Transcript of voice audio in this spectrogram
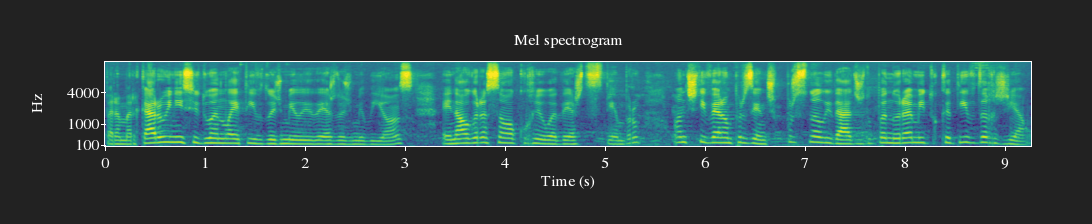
Para marcar o início do ano letivo 2010-2011, a inauguração ocorreu a 10 de setembro, onde estiveram presentes personalidades do panorama educativo da região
